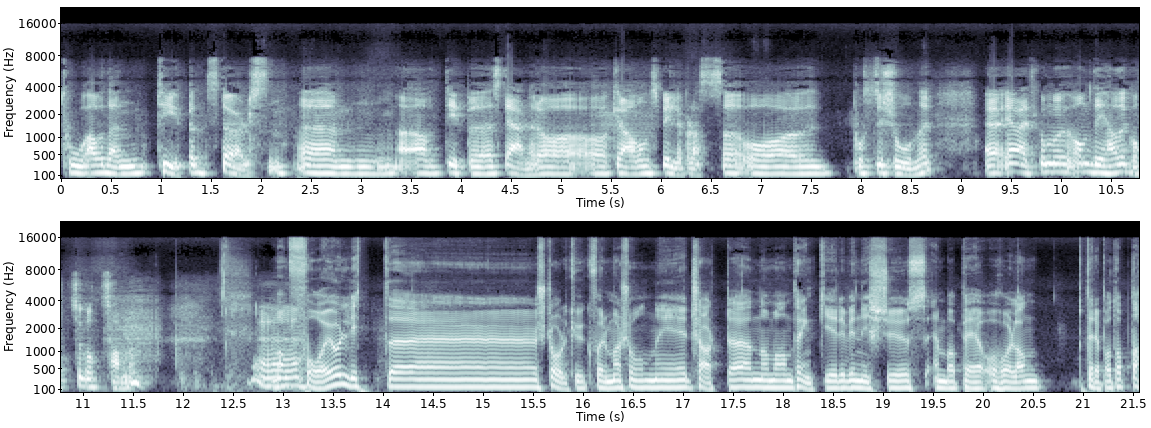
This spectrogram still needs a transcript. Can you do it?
to av den typen størrelsen, um, av type stjerner og, og krav om spilleplass og posisjoner. Eh, jeg veit ikke om, om de hadde gått så godt sammen. Man Eh, får jo litt uh, stålkukformasjon i chartet når man tenker Venitius, Mbappé og Haaland tre på topp, da.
